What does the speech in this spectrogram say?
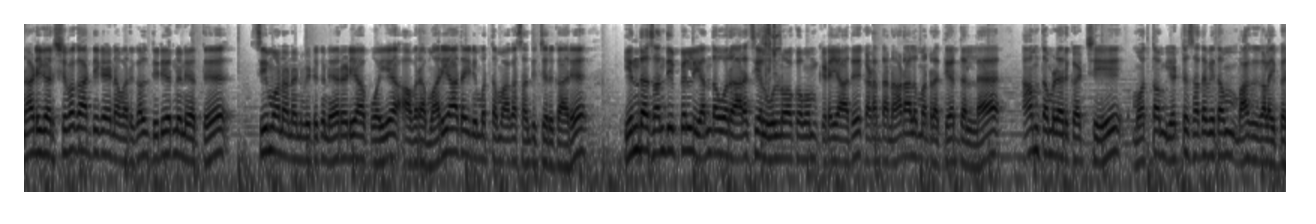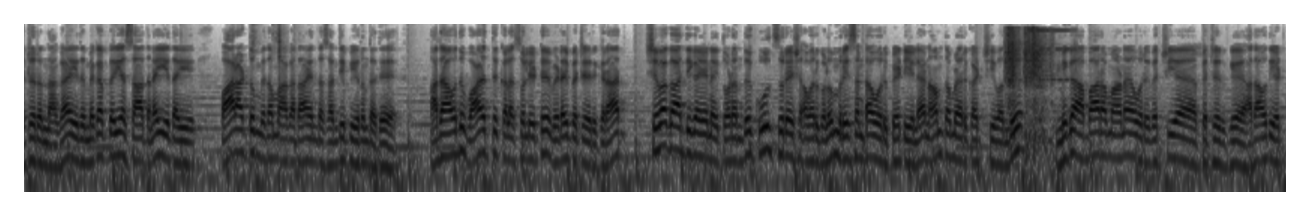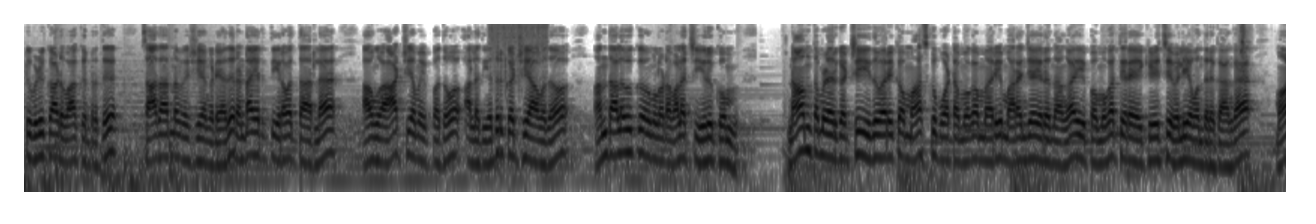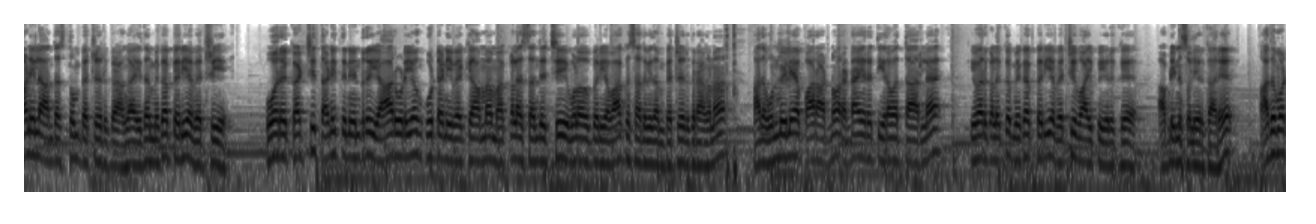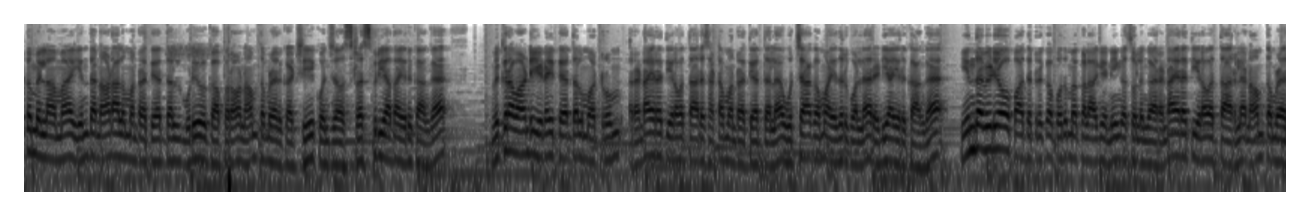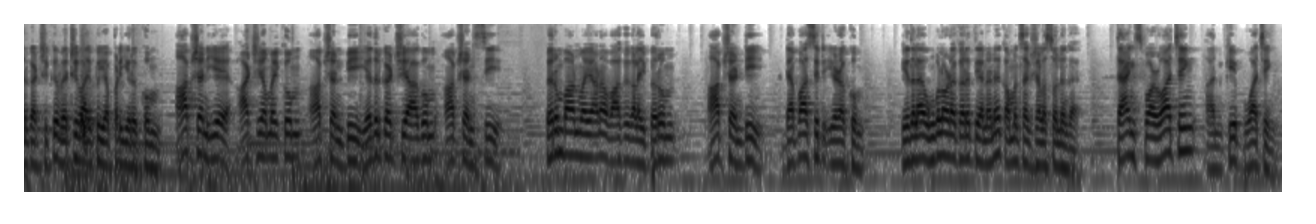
நடிகர் சிவகார்த்திகேயன் அவர்கள் திடீர்னு நேற்று சீமான் அண்ணன் வீட்டுக்கு நேரடியாக போய் அவரை மரியாதை நிமித்தமாக சந்திச்சிருக்காரு. இந்த சந்திப்பில் எந்த ஒரு அரசியல் உள்நோக்கமும் கிடையாது. கடந்த நாடாளுமன்ற தேர்தலில் நாம் தமிழர் கட்சி மொத்தம் எட்டு சதவீதம் வாக்குகளை பெற்றிருந்தாங்க. இது மிகப்பெரிய சாதனை. இதை பாராட்டும் விதமாக தான் இந்த சந்திப்பு இருந்தது. அதாவது வாழ்த்துக்களை சொல்லிட்டு விடைபெற்று இருக்கிறார் சிவகார்த்திகேயனை தொடர்ந்து கூல் சுரேஷ் அவர்களும் ரீசெண்டாக ஒரு பேட்டியில் நாம் தமிழர் கட்சி வந்து மிக அபாரமான ஒரு வெற்றியை பெற்றிருக்கு. அதாவது எட்டு விழுக்காடு வாக்குன்றது சாதாரண விஷயம் கிடையாது. ரெண்டாயிரத்தி இருபத்தாறில் அவங்க ஆட்சி அமைப்பதோ அல்லது எதிர்கட்சியாவதோ அந்த அளவுக்கு அவங்களோட வளர்ச்சி இருக்கும். நாம் தமிழர் கட்சி இதுவரைக்கும் மாஸ்க் போட்ட முகம் மாதிரி மறைஞ்சே இருந்தாங்க. இப்போ முகத்திரையை கிழித்து வெளியே வந்திருக்காங்க. மாநில அந்தஸ்தும் பெற்றிருக்கிறாங்க. இது மிகப்பெரிய வெற்றி. ஒரு கட்சி தனித்து நின்று யாருடையும் கூட்டணி வைக்காமல் மக்களை சந்தித்து இவ்வளவு பெரிய வாக்கு சதவீதம் பெற்றிருக்கிறாங்கன்னா அதை உண்மையிலேயே பாராட்டணும். ரெண்டாயிரத்தி இருபத்தாறில் இவர்களுக்கு மிகப்பெரிய வெற்றி வாய்ப்பு இருக்குது அப்படின்னு சொல்லியிருக்காரு. அது மட்டும் இல்லாமல் இந்த நாடாளுமன்ற தேர்தல் முடிவுக்கு அப்புறம் நாம் தமிழர் கட்சி கொஞ்சம் ஸ்ட்ரெஸ் ஃப்ரீயாக தான் இருக்காங்க. விக்கிரவாண்டி இடைத்தேர்தல் மற்றும் ரெண்டாயிரத்தி இருபத்தாறு சட்டமன்ற தேர்தலை உற்சாகமாக எதிர்கொள்ள ரெடியாக இருக்காங்க இந்த வீடியோவை பார்த்துட்டு இருக்க பொதுமக்களாகிய நீங்கள் சொல்லுங்கள் ரெண்டாயிரத்தி இருபத்தாறில் நாம் தமிழர் கட்சிக்கு வெற்றி வாய்ப்பு எப்படி இருக்கும்? ஆப்ஷன் ஏ ஆட்சி அமைக்கும். ஆப்ஷன் பி எதிர்க்கட்சியாகும். ஆப்ஷன் சி பெரும்பான்மையான வாக்குகளை பெறும். ஆப்ஷன் டி டெபாசிட் இழக்கும். இதில் உங்களோட கருத்து என்னன்னு கமெண்ட் செக்ஷனில் சொல்லுங்கள் தேங்க்ஸ் ஃபார் வாட்சிங் அண்ட் கீப் வாட்சிங்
